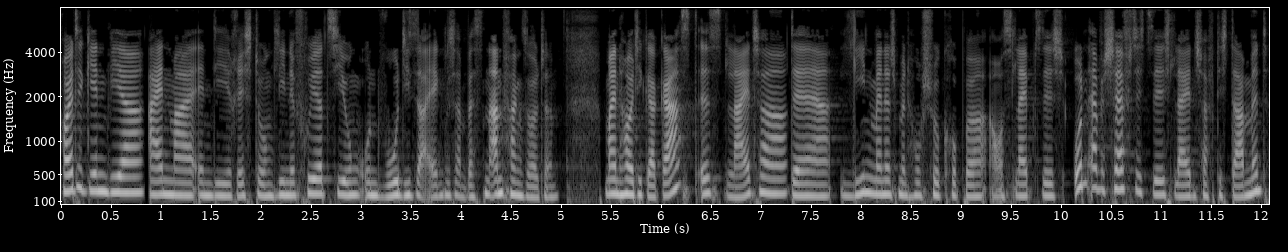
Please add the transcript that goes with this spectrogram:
Heute gehen wir einmal in die Richtung Line Früherziehung und wo diese eigentlich am besten anfangen sollte. Mein heutiger Gast ist Leiter der Lean Management Hochschulgruppe aus Leipzig und er beschäftigt sich leidenschaftlich damit,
